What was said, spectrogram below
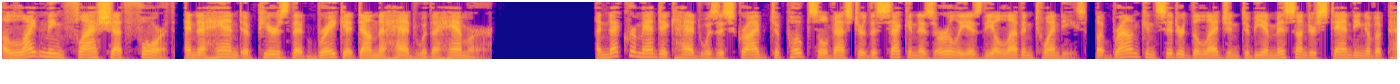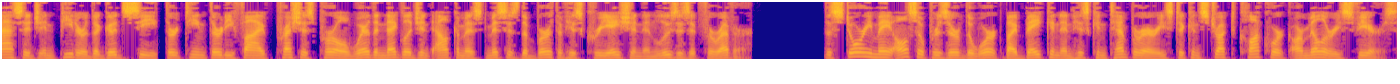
"'A lightning flasheth forth, and a hand appears that break it down the head with a hammer'". A necromantic head was ascribed to Pope Sylvester II as early as the 1120s, but Browne considered the legend to be a misunderstanding of a passage in Peter the Good c. 1335 Precious Pearl where the negligent alchemist misses the birth of his creation and loses it forever. The story may also preserve the work by Bacon and his contemporaries to construct clockwork armillary spheres.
